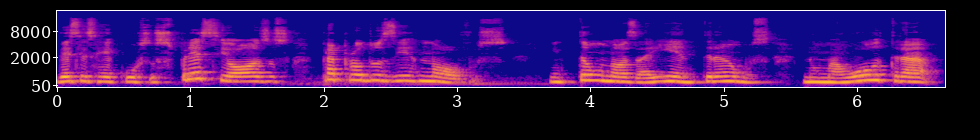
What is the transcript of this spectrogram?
desses recursos preciosos para produzir novos. Então nós aí entramos numa outra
